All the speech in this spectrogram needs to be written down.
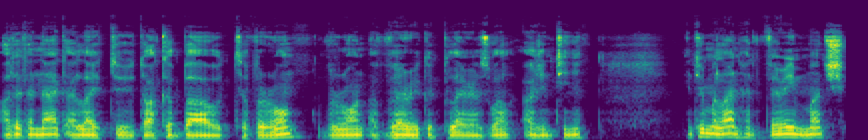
Other than that, I like to talk about Veron. Veron, a very good player as well, Argentinian. Inter Milan had very much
